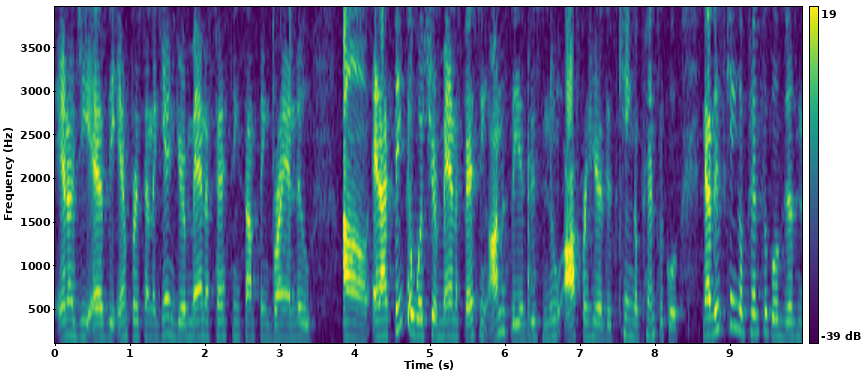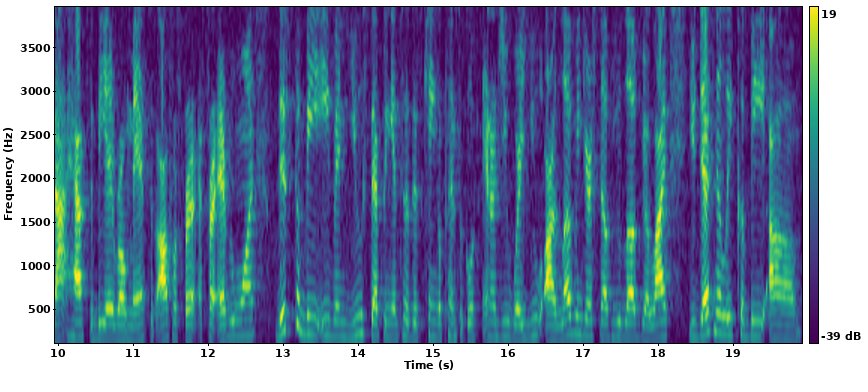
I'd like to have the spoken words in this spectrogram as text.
energy as the empress and again you're manifesting something brand new um, and I think that what you're manifesting, honestly, is this new offer here, this King of Pentacles. Now, this King of Pentacles does not have to be a romantic offer for, for everyone. This could be even you stepping into this King of Pentacles energy where you are loving yourself, you love your life. You definitely could be um,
